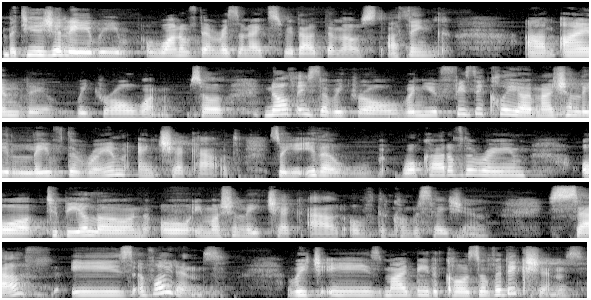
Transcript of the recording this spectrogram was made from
But usually, we, one of them resonates with us the most. I think um, I am the withdrawal one. So north is the withdrawal, when you physically or emotionally leave the room and check out. So you either walk out of the room or to be alone or emotionally check out of the conversation. South is avoidance, which is might be the cause of addictions.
